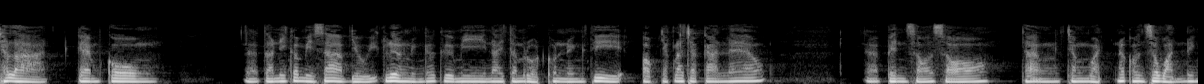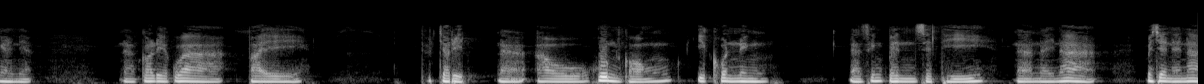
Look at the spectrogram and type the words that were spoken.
ฉลาด แกมโกง ตอนนี้ก็มีทราบอยู่อีกเรื่องหนึ่งก็คือมีนายตำรวจคนหนึ่งที่ออกจากราชการแล้วนะเป็นสอสอทางจังหวัดนครสวรรค์ได้ไงเนี่ยนะก็เรียกว่าไปทุจริตนะเอาหุ้นของอีกคนหนึ่งนะซึ่งเป็นเศรษฐีนะในหน้า ไม่ใช่ในหน้า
